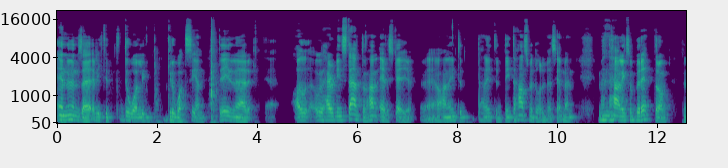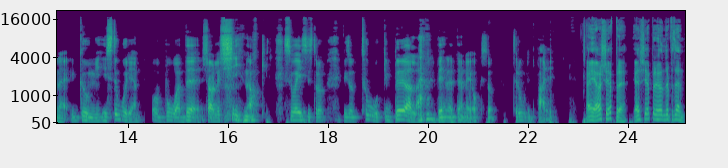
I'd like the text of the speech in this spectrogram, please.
ännu en så här riktigt dålig gråtscen. Det är ju den här, eh, och Harry Dean Stanton, han älskar ju, eh, och han är inte, han är inte, det är inte han som är dålig i den scenen, men, men när han liksom berättar om den här gunghistorien och både Charlie Sheen och Swayze står och liksom tokbölar. Den, den är också otroligt paj. Nej, jag köper det. Jag köper det 100%.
